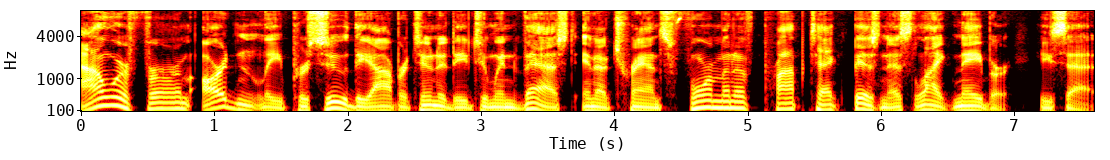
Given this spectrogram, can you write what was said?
Our firm ardently pursued the opportunity to invest in a transformative prop tech business like Neighbor, he said.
